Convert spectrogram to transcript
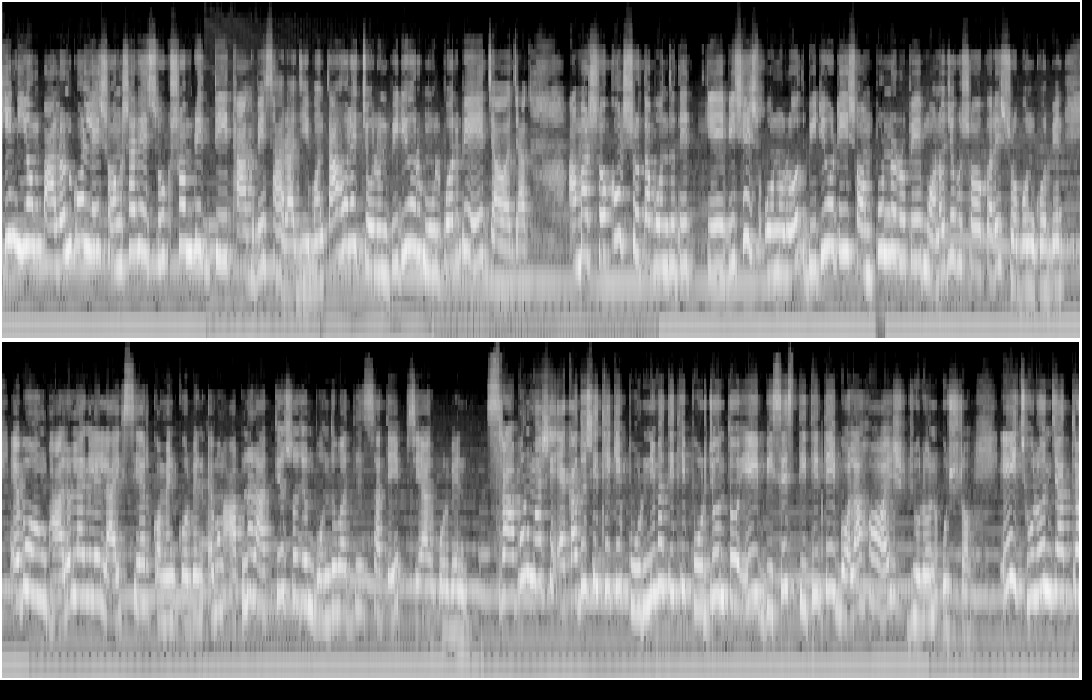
কি নিয়ম পালন করলে সংসারে সুখ সমৃদ্ধি থাকবে সারা জীবন? তাহলে চলুন ভিডিওর মূল পর্বে যাওয়া যাক। আমার সকল শ্রোতা বন্ধুদেরকে বিশেষ অনুরোধ, ভিডিওটি সম্পূর্ণরূপে মনোযোগ সহকারে শ্রবণ করবেন এবং ভালো লাগলে লাইক, শেয়ার, কমেন্ট করবেন এবং আপনার আত্মীয় স্বজন বন্ধুবান্ধবের সাথে শেয়ার করবেন। শ্রাবণ মাসে একাদশী থেকে পূর্ণিমা তিথি পর্যন্ত এই বিশেষ তিথিতেই বলা হয় ঝুলন উৎসব। এই ঝুলন যাত্রা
